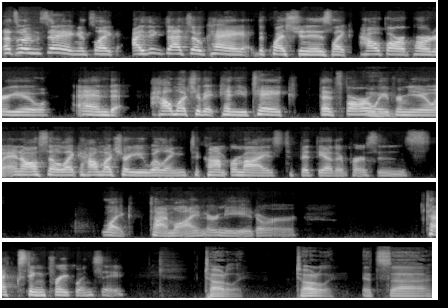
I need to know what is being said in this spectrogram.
that's what I'm saying. It's like I think that's okay. The question is like how far apart are you and how much of it can you take that's far away Mhm. from you and also like how much are you willing to compromise to fit the other person's like timeline or need or texting frequency. Totally. Totally. It's uh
